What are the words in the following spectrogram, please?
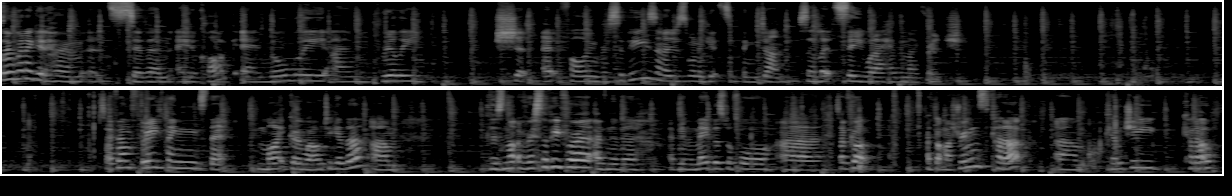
So when I get home it's 7, 8 o'clock and normally I'm really shit at following recipes and I just want to get something done. So let's see what I have in my fridge. So I found three things that might go well together. Um, there's not a recipe for it. I've never I've never made this before. Uh, so I've got I've got mushrooms cut up, um, kimchi cut up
